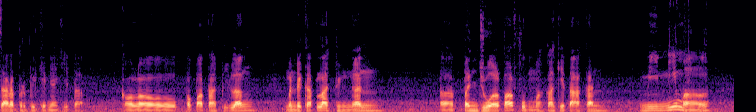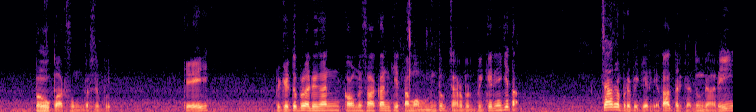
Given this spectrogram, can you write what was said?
cara berpikirnya kita. Kalau pepatah bilang mendekatlah dengan uh, penjual parfum maka kita akan minimal bau parfum tersebut. Oke. Okay? Begitu pula dengan kalau misalkan kita mau membentuk cara berpikirnya kita. Cara berpikir kita tergantung dari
